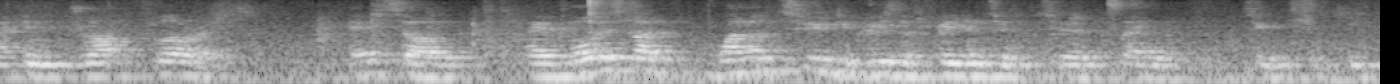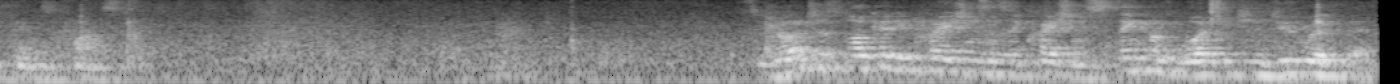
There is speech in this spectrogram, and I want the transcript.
I can drop flow. Okay, so I've always got one or two degrees of freedom to, to play with, to, to keep things constant. So don't just look at equations as equations, think of what you can do with them.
